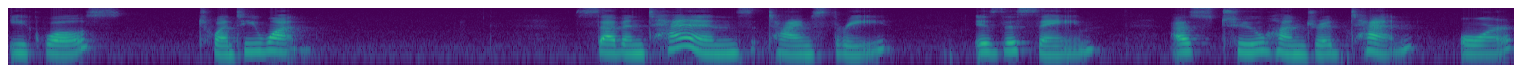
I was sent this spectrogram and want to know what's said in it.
equals 21. 7 tens times 3 is the same as 210 or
